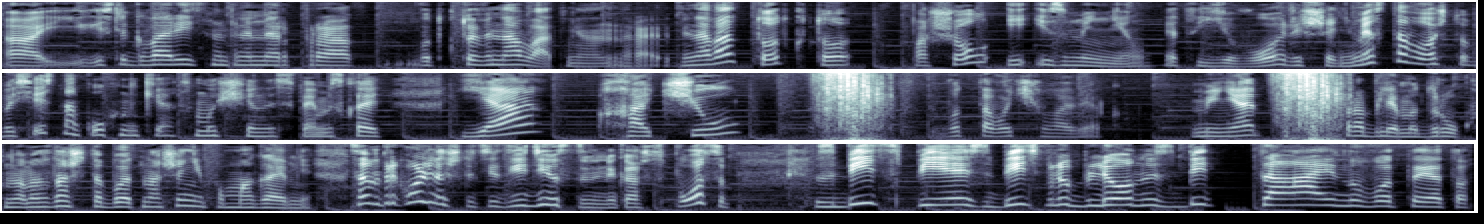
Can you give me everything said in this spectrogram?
а, если говорить, например, про вот кто виноват, мне нравится. Виноват тот, кто пошел и изменил. Это его решение. Вместо того, чтобы сесть на кухонке с мужчиной своим и сказать, я хочу вот того человека меня проблема, друг. У нас наши с тобой отношения, помогай мне. Самое прикольное, что это единственный, мне кажется, способ сбить спесь, сбить влюбленность, сбить тайну вот эту.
